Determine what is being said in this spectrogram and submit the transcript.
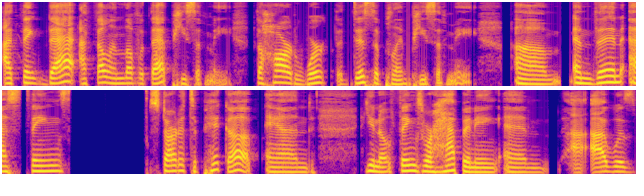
I think that I fell in love with that piece of me, the hard work, the discipline piece of me. Um, and then as things started to pick up and, you know, things were happening and I, I was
